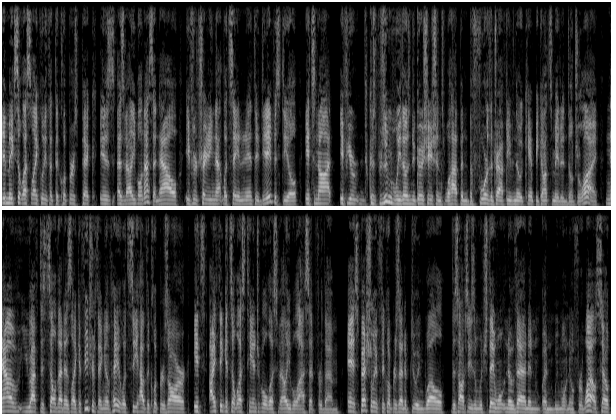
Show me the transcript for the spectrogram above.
it makes it less likely that the Clippers pick is as valuable an asset. Now, if you're trading that, let's say in an Anthony Davis deal, it's not if you're because presumably those negotiations will happen before the draft, even though it can't be consummated until July. Now you have to sell that as like a future thing of hey, let's see how the Clippers are. It's I think it's a less tangible, less valuable asset for them, especially if the Clippers end up doing well this offseason, which they won't know then, and and we won't know for a while. So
